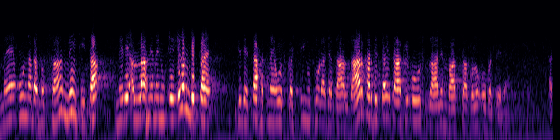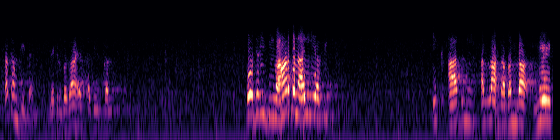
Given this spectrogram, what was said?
میں انہوں دا نقصان نہیں کیتا میرے اللہ نے مینو یہ علم دیتا ہے جہد تحت میں اس کشتی نو تھوڑا جا داغدار کر دیتا ہے تاکہ اس ظالم بادشاہ کو بچے رہیں۔ اچھا کام کیتا ہے، لیکن بظاہر عجیب کل۔ وہ جڑی دیوار بنائی ہے ابھی ایک آدمی اللہ کا بندہ نیک،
